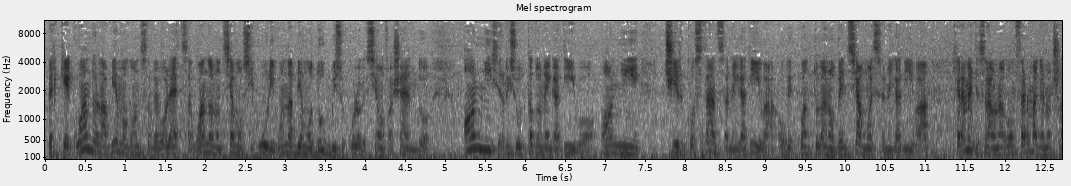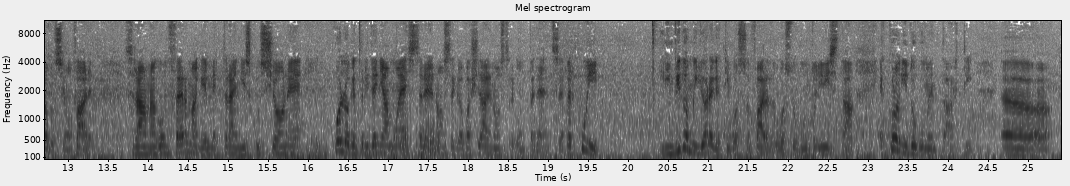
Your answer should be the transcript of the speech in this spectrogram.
perché quando non abbiamo consapevolezza, quando non siamo sicuri, quando abbiamo dubbi su quello che stiamo facendo, ogni risultato negativo, ogni circostanza negativa o che quantomeno pensiamo essere negativa, chiaramente sarà una conferma che non ce la possiamo fare, sarà una conferma che metterà in discussione quello che riteniamo essere le nostre capacità, le nostre competenze. Per cui L'invito migliore che ti posso fare da questo punto di vista è quello di documentarti. Uh,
